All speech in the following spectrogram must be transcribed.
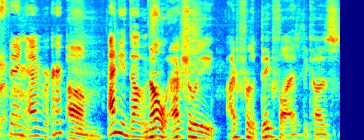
that thing now. ever. Um, I need those. no, actually, I prefer the big flies because,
